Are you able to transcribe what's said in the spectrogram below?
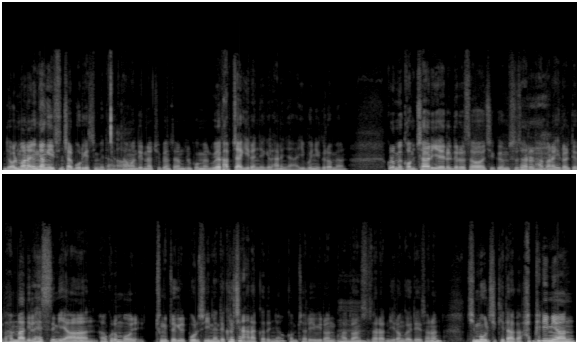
근데 얼마나 영향이 있을지 잘 모르겠습니다. 어. 당원들이나 주변 사람들 보면 왜 갑자기 이런 얘기를 하느냐. 이분이 그러면 그러면 검찰이 예를 들어서 지금 수사를 하거나 이럴 때도 한마디를 했으면 아, 그럼 뭐 중립적일 볼 수 있는데 그렇지는 않았거든요. 검찰이 이런 과도한 음. 수사라든지 이런 거에 대해서는 침묵을 지키다가 하필이면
